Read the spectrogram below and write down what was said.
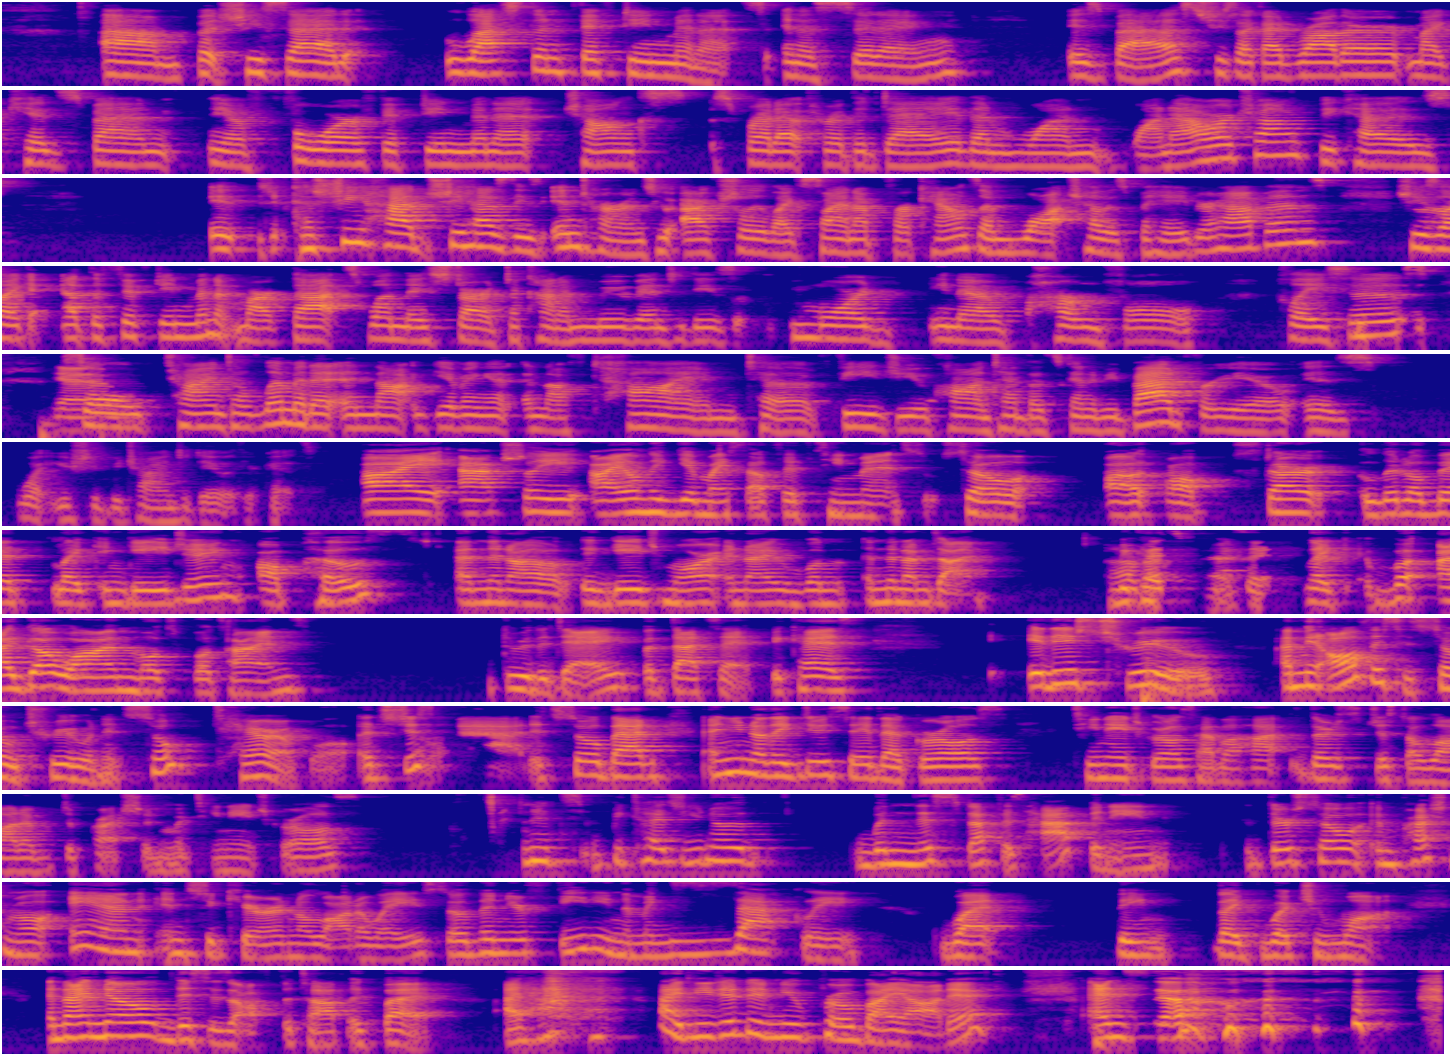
Um, but she said less than 15 minutes in a sitting is best. She's like, I'd rather my kids spend, you know, four 15 minute chunks spread out throughout the day than one one hour chunk because it because she had she has these interns who actually like sign up for accounts and watch how this behavior happens. She's like at the 15 minute mark, that's when they start to kind of move into these more, you know, harmful places. Yeah. So trying to limit it and not giving it enough time to feed you content that's going to be bad for you is what you should be trying to do with your kids. I actually I only give myself 15 minutes. So I'll, I'll start a little bit like engaging. I'll post and then I'll engage more, and I will, and then I'm done Oh, because that's that's it. Like, but I go on multiple times through the day, but that's it because it is true. I mean, all this is so true and it's so terrible. It's just bad. It's so bad. And you know, they do say that girls, teenage girls have a hot there's just a lot of depression with teenage girls. And it's because you know when this stuff is happening, they're so impressionable and insecure in a lot of ways. So then you're feeding them exactly what they like what you want. And I know this is off the topic, but I ha- I needed a new probiotic. And so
